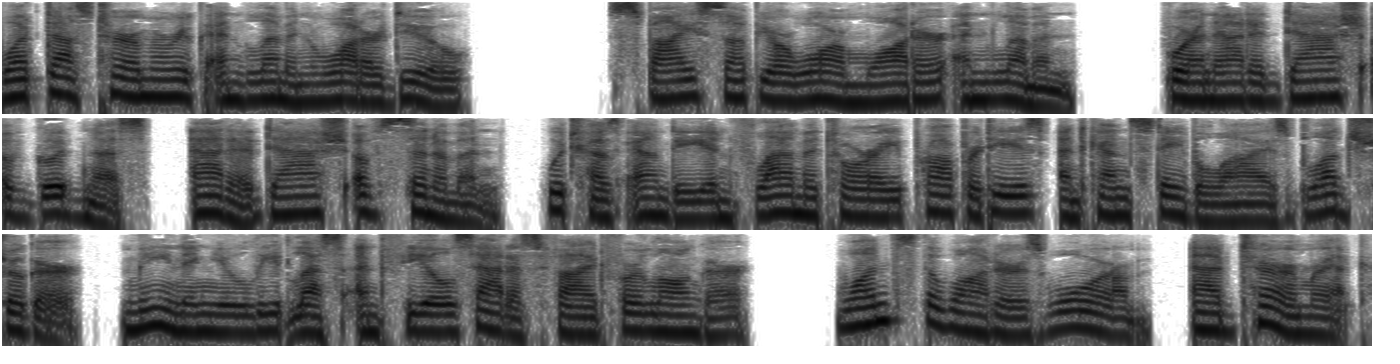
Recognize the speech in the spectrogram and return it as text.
What does turmeric and lemon water do? Spice up your warm water and lemon. For an added dash of goodness, add a dash of cinnamon, which has anti-inflammatory properties and can stabilize blood sugar, meaning you'll eat less and feel satisfied for longer. Once the water's warm, add turmeric,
